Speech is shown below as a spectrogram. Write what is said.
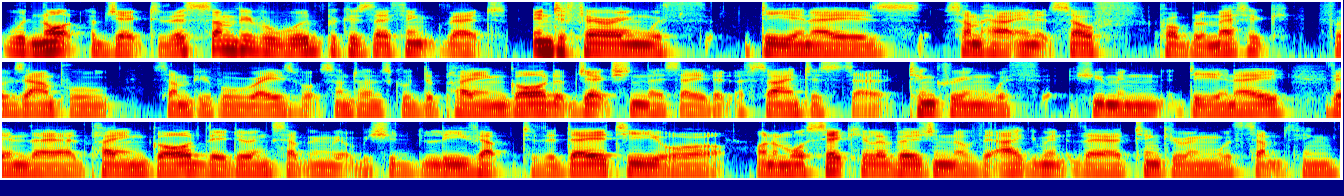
would not object to this. Some people would because they think that interfering with DNA is somehow in itself problematic. For example, some people raise what's sometimes called the playing God objection. They say that if scientists are tinkering with human DNA, then they are playing God. They're doing something that we should leave up to the deity, or on a more secular version of the argument, they are tinkering with something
